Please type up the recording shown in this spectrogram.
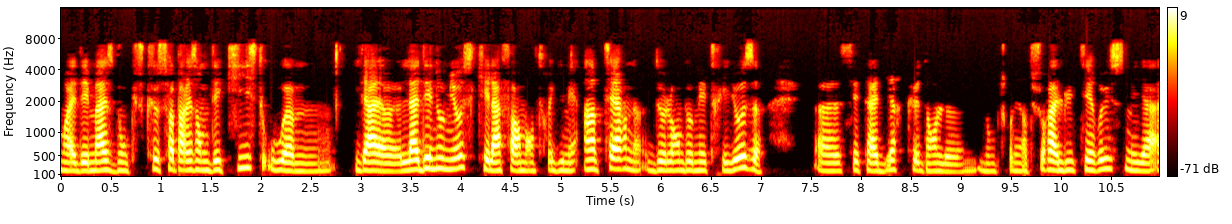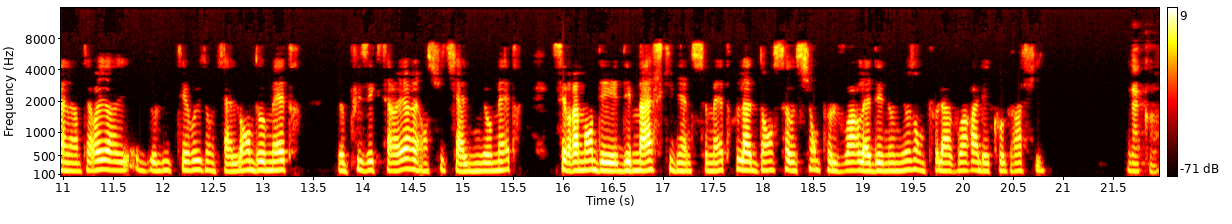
ouais, des masses, donc que ce soit par exemple des kystes ou il y a l'adénomiose qui est la forme entre guillemets interne de l'endométriose euh, c'est-à-dire que dans le, donc je reviens toujours à l'utérus, mais il y a à l'intérieur de l'utérus, donc il y a l'endomètre le plus extérieur et ensuite il y a le myomètre. C'est vraiment des, des masses qui viennent se mettre là-dedans. Ça aussi, on peut le voir, l'adénomiose, on peut la voir à l'échographie. D'accord.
